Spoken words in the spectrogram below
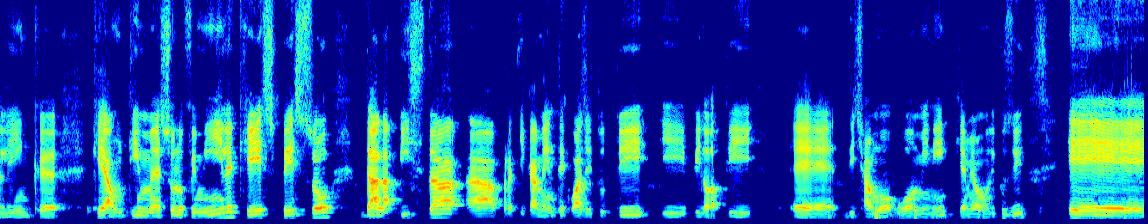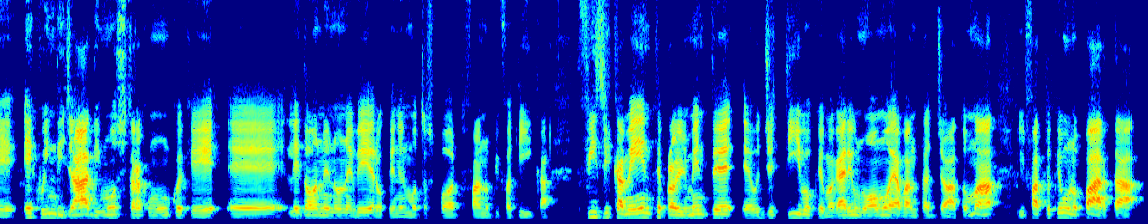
Link che ha un team solo femminile che spesso dà la pista a praticamente quasi tutti i piloti eh, diciamo uomini, chiamiamoli così, e, e, quindi già dimostra comunque che eh, le donne non è vero che nel motorsport fanno più fatica. Fisicamente probabilmente è oggettivo che magari un uomo è avvantaggiato, ma il fatto che uno parta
